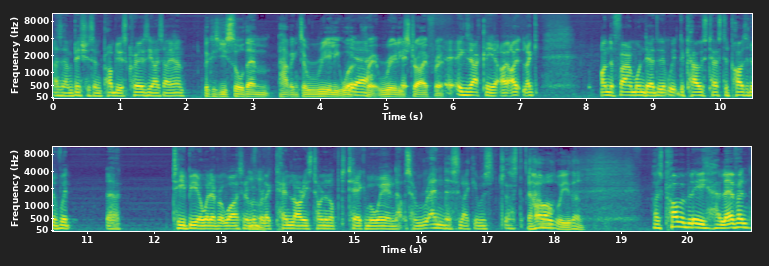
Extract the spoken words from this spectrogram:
as ambitious and probably as crazy as I am. because you saw them having to really work Yeah. for it, really strive for it. Exactly. I, I like on the farm one day the, the cows tested positive with uh, TB or whatever it was, and I remember Mm-hmm. like ten lorries turning up to take him away, and that was horrendous. Like it was just. Now, How oh. old were you then? I was probably eleven,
